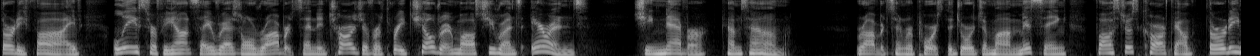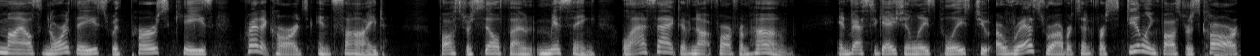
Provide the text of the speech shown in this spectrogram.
35, leaves her fiance Reginald Robertson in charge of her three children while she runs errands. She never comes home. Robertson reports the Georgia mom missing. Foster's car found 30 miles northeast with purse, keys, credit cards inside. Foster's cell phone missing, last active not far from home. Investigation leads police to arrest Robertson for stealing Foster's car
